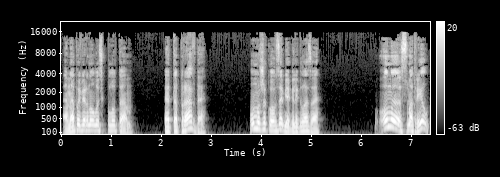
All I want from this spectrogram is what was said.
Она повернулась к плутам. «Это правда?» У мужиков забегали глаза. «Он э, смотрел».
